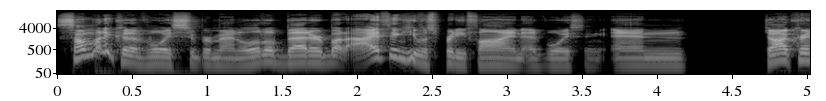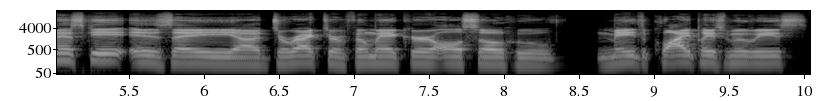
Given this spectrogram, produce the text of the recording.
somebody could have voiced Superman a little better, but I think he was pretty fine at voicing. And John Krasinski is a uh, director and filmmaker also who made the Quiet Place movies.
